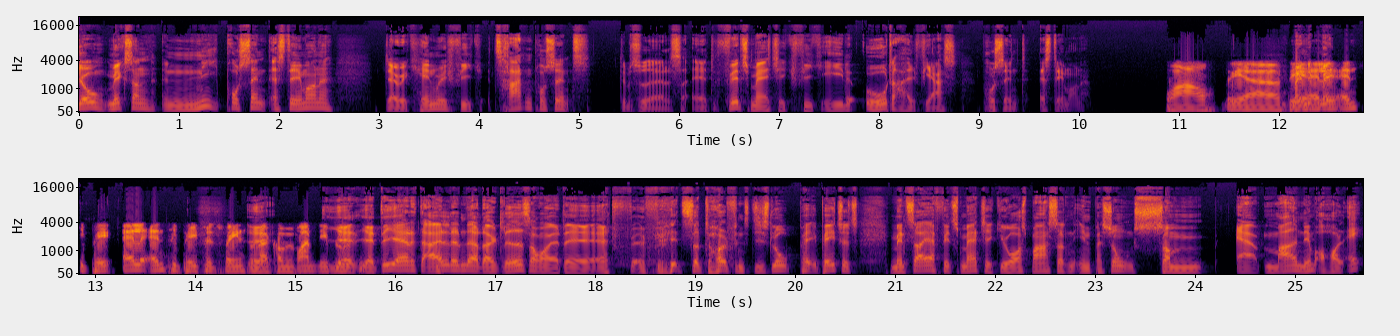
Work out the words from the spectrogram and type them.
Joe Mixon 9% af stemmerne. Derrick Henry fik 13%. Det betyder altså, at Fitzmagic fik hele 78 procent af stemmerne. Wow, det er, det Men- er alle, men- anti alle anti-Patriots fans, der er kommet frem lige Ja, pludselig. ja, det er det. Der er alle dem der, der glæder sig over, at, øh, at Fitz og Dolphins, de slog Pa- Patriots. Men så er Fitzmagic jo også bare sådan en person, som er meget nem at holde af.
